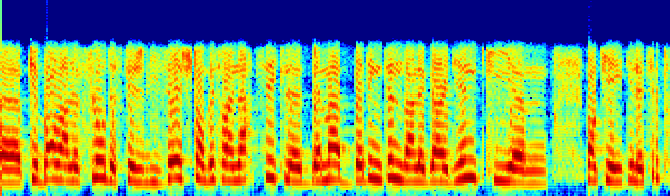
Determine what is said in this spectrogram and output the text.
Euh, puis bon, dans le flot de ce que je lisais, je suis tombée sur un article d'Emma Beddington dans le Guardian qui, euh, bon, qui est, le titre,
